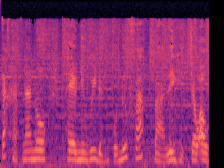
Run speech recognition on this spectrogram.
các hạt nano theo như quy định của nước Pháp và Liên hiệp châu Âu.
